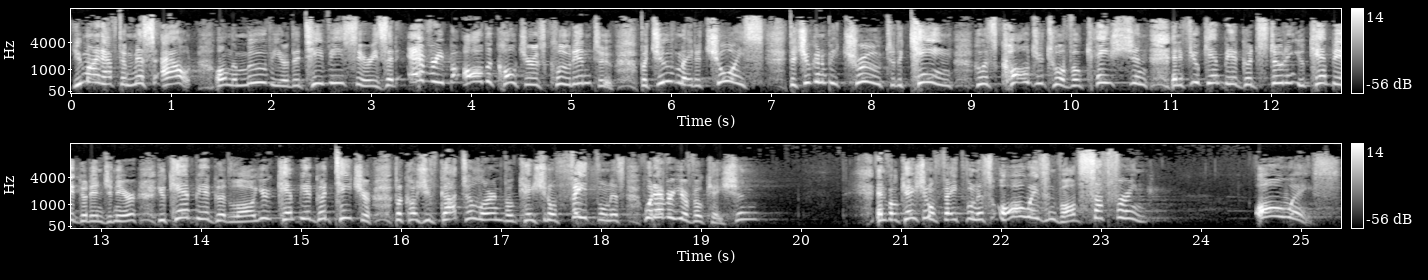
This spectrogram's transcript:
You might have to miss out on the movie or the TV series that every, all the culture is clued into, but you've made a choice that you're going to be true to the king who has called you to a vocation. And if you can't be a good student, you can't be a good engineer, you can't be a good lawyer, you can't be a good teacher because you've got to learn vocational faithfulness, whatever your vocation. And vocational faithfulness always involves suffering. Always.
